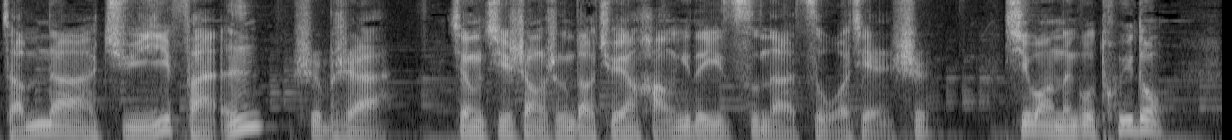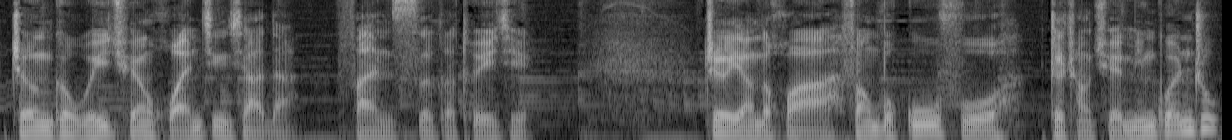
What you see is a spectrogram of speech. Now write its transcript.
咱们呢举一反三，是不是将其上升到全行业的一次呢自我检视？希望能够推动整个维权环境下的反思和推进。这样的话，方不辜负这场全民关注。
